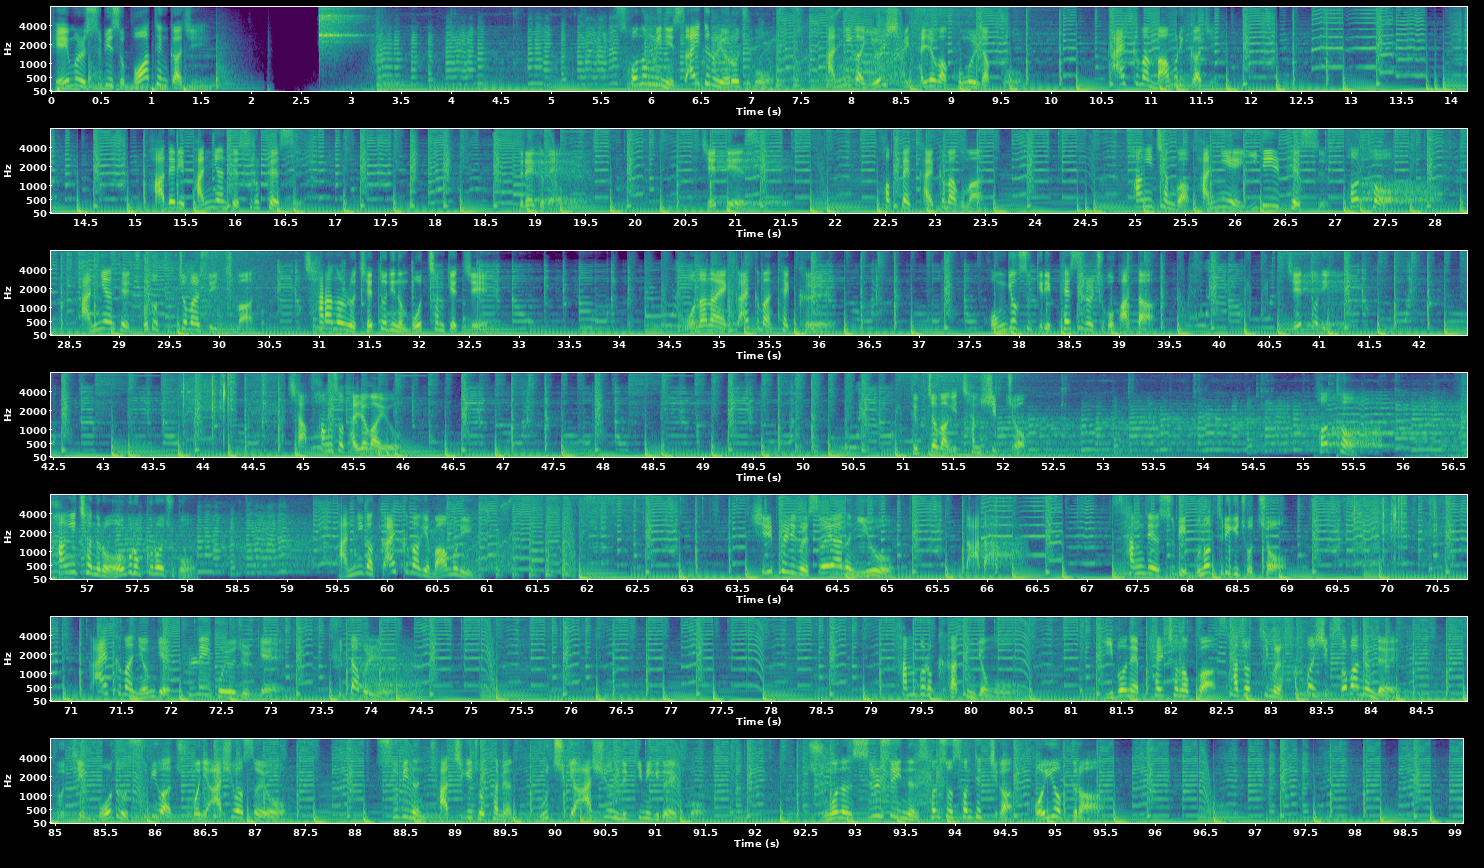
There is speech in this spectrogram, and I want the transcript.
괴물 수비수 보아텐까지. 손흥민이 사이드를 열어주고 안니가 열심히 달려가 공을 잡고 깔끔한 마무리까지 바델이 반니한테 스루 패스 드래그백 ZS 컵백 깔끔하구만. 황희찬과 반니의 2대1 패스 퍼터. 반니한테 줘도 득점할 수 있지만 차라놀로 제또디는 못 참겠지. 오나나의 깔끔한 태클. 공격수끼리 패스를 주고 받다. 제또디 자 황소 달려가요. 득점하기 참 쉽죠. 퍼터. 황희찬으로 어그로 끌어주고 안니가 깔끔하게 마무리. 힐플릭을 써야 하는 이유. 나다. 상대 수비 무너뜨리기 좋죠. 깔끔한 연계 플레이 보여줄게. QW 함부르크 같은 경우 이번에 8천억과 사조팀을 한 번씩 써봤는데 두 팀 모두 수비와 주번이 아쉬웠어요. 수비는 좌측이 좋다면 우측이 아쉬운 느낌이기도 했고 중원은 쓸 수 있는 선수 선택지가 거의 없더라.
